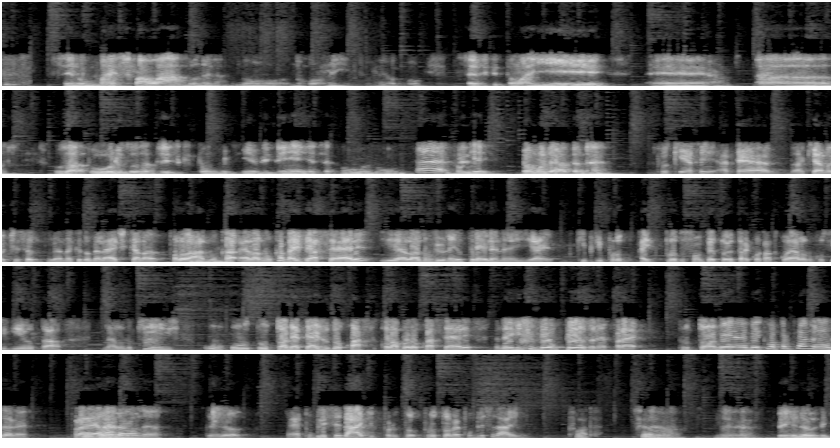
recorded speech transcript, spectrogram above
sendo mais falado né, no, no momento. Né? O- Séries que estão aí, é, as- os atores, as atrizes que estão muito em evidência. É bom, é bom É, porque dar uma olhada, né? Porque assim, até aqui a notícia lendo aqui do Omelete que ela falou, ah, nunca, ela nunca vai ver a série e ela não viu nem o trailer, né? E a equipe de produ- a produção tentou entrar em contato com ela, não conseguiu, e tal. Ela não quis. O, o, o Tommy até ajudou, com a, colaborou com a série, mas aí a gente vê o peso, né? Pra, pro Tommy é meio que uma propaganda, né? Pra ela não, né? Entendeu? É publicidade. Pro, pro Tommy é publicidade. Foda. É, é, bem, Entendeu? bem.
